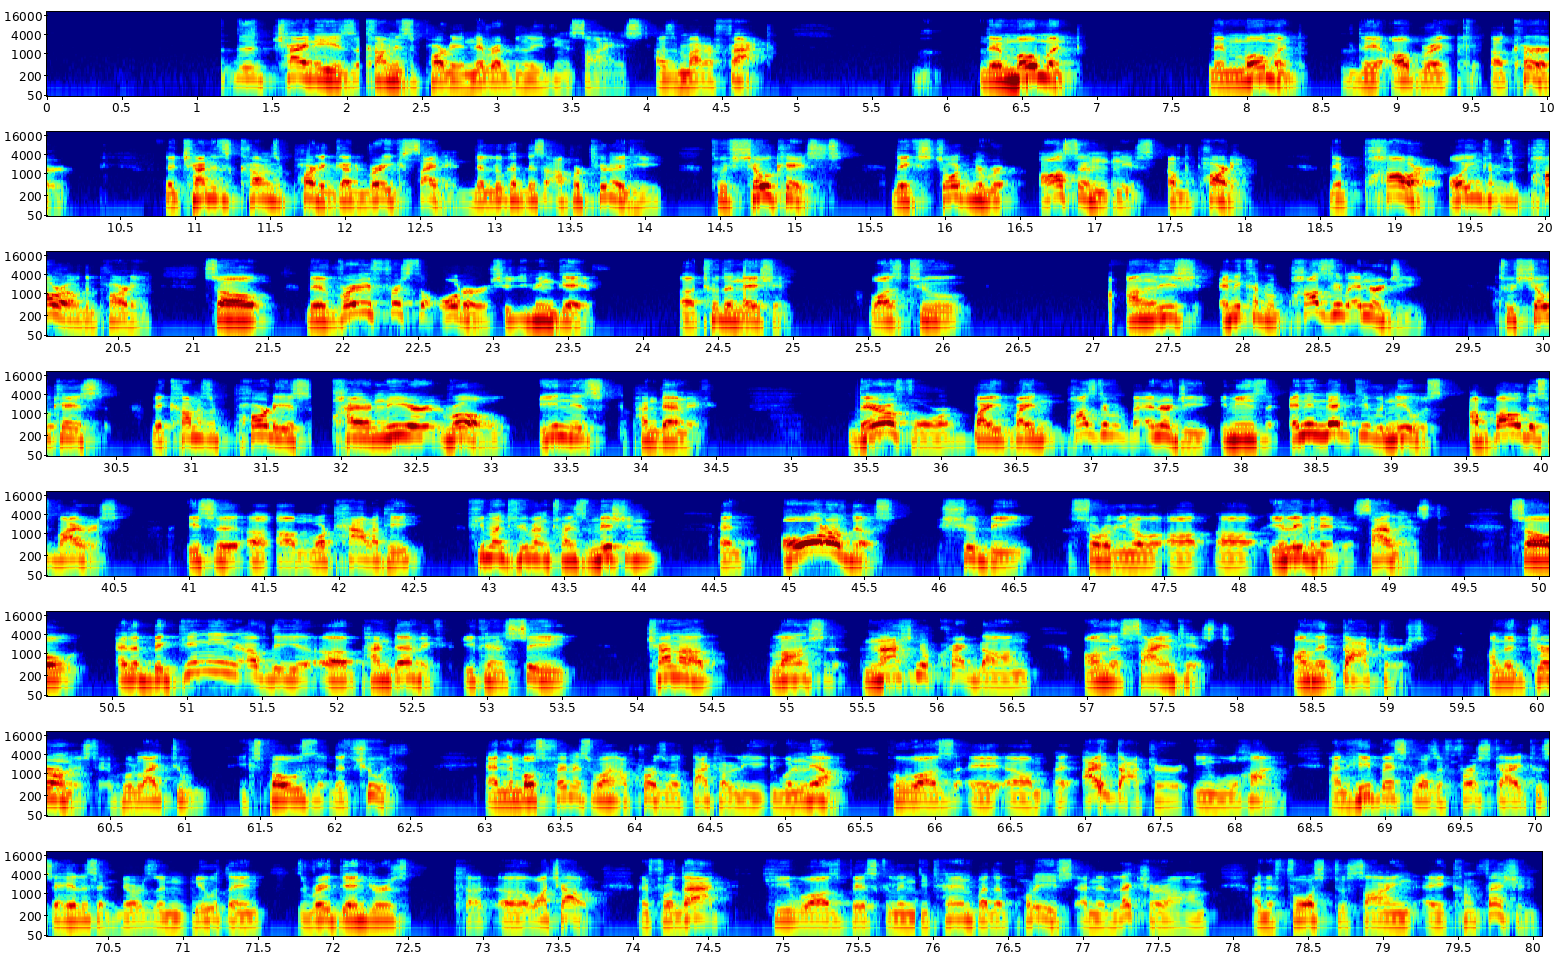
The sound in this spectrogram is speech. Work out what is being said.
The Chinese Communist Party never believed in science. As a matter of fact, the moment, the moment the outbreak occurred, the Chinese Communist Party got very excited. They look at this opportunity to showcase the extraordinary awesomeness of the party, the power, all the power of the party. So the very first order Xi Jinping gave uh, to the nation was to unleash any kind of positive energy to showcase the Communist Party's pioneer role in this pandemic. Therefore, by, by positive energy, it means any negative news about this virus is a, a mortality, human-to-human transmission, and all of those should be sort of you know uh, uh, eliminated, silenced. So at the beginning of the uh, pandemic, you can see China launched national crackdown on the scientists, on the doctors, on the journalists who like to expose the truth. And the most famous one, of course, was Dr. Li Wenliang, who was a, um, an eye doctor in Wuhan. And he basically was the first guy to say, hey, listen, there's a new thing. It's very dangerous. Uh, watch out. And for that, he was basically detained by the police and lectured on and forced to sign a confession.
